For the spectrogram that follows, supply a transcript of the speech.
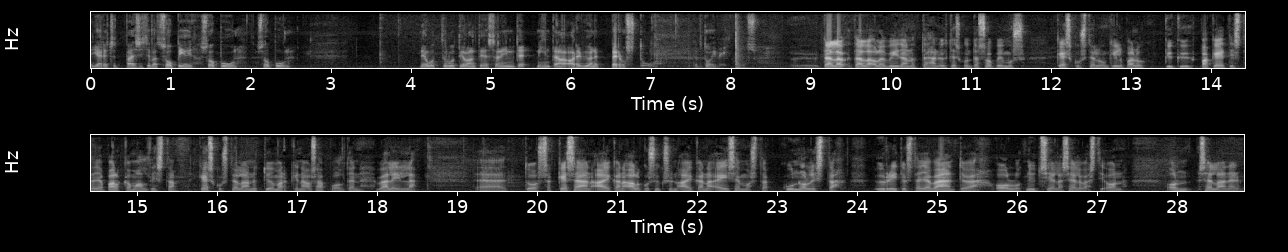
järjestöt pääsisivät sopiin, sopuun, sopuun neuvottelutilanteessa, niin miten, mihin tämä arvioinne perustuu, tämä toiveikkuus? Tällä, tällä olen viitannut tähän yhteiskuntasopimuskeskusteluun kilpailukykypaketista ja palkkamaltista. Keskustellaan nyt työmarkkinaosapuolten välillä. Tuossa kesän aikana, alkusyksyn aikana ei semmoista kunnollista yritystä ja vääntöä ollut. Nyt siellä selvästi on, on sellainen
